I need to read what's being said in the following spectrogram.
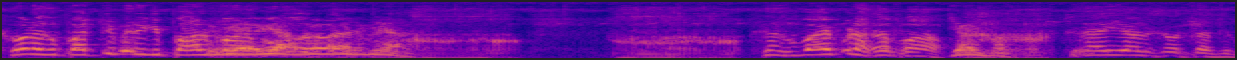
உனக்கு பட்டி பெருக்கி பால் பாட பயப்படாதப்பா. கையால் சொத்தாச்சு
